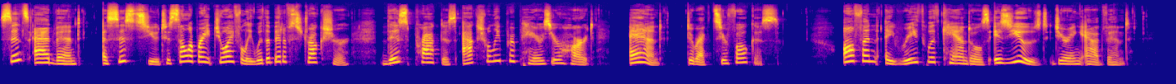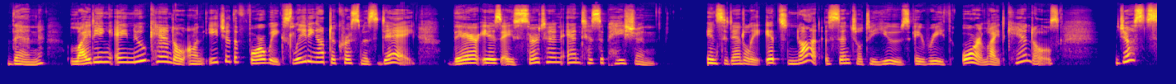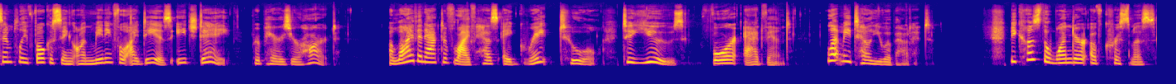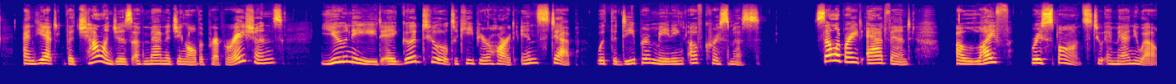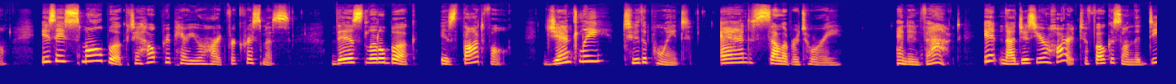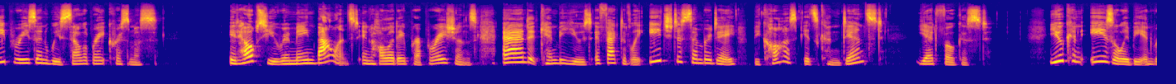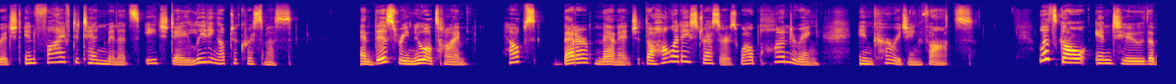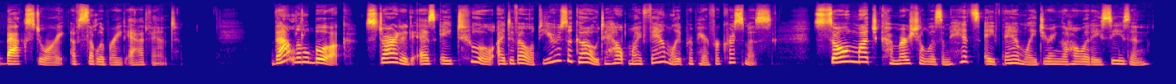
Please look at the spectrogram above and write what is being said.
Since Advent assists you to celebrate joyfully with a bit of structure, this practice actually prepares your heart and directs your focus. Often, a wreath with candles is used during Advent. Then, lighting a new candle on each of the four weeks leading up to Christmas Day, there is a certain anticipation. Incidentally, it's not essential to use a wreath or light candles. Just simply focusing on meaningful ideas each day prepares your heart. Alive and Active Life has a great tool to use for Advent. Let me tell you about it. Because the wonder of Christmas and yet the challenges of managing all the preparations, you need a good tool to keep your heart in step with the deeper meaning of Christmas. Celebrate Advent, a life response to Emmanuel, is a small book to help prepare your heart for Christmas. This little book is thoughtful, gently to the point, and celebratory. And in fact, it nudges your heart to focus on the deep reason we celebrate Christmas. It helps you remain balanced in holiday preparations, and it can be used effectively each December day because it's condensed yet focused. You can easily be enriched in 5 to 10 minutes each day leading up to Christmas. And this renewal time helps better manage the holiday stressors while pondering encouraging thoughts. Let's go into the backstory of Celebrate Advent. That little book started as a tool I developed years ago to help my family prepare for Christmas. So much commercialism hits a family during the holiday season.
